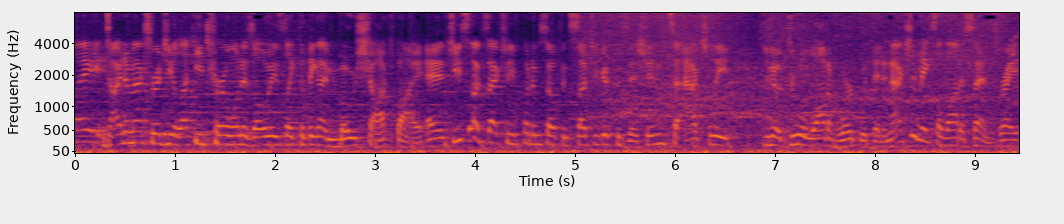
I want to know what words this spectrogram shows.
Play Dynamax Regieleki turn one is always like the thing I'm most shocked by, and Jiseok's actually put himself in such a good position to actually you know, do a lot of work with it. And actually makes a lot of sense, right?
